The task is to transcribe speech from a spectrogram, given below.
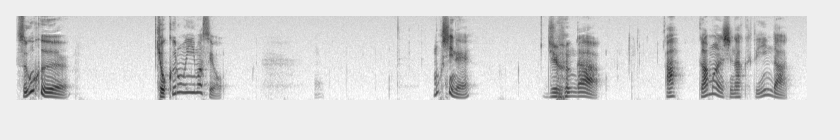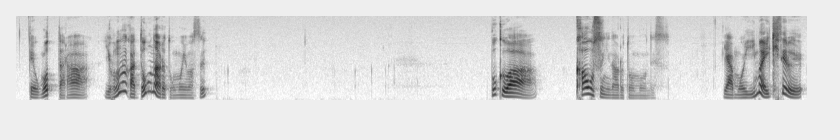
すごく極論言いますよ。もしね自分があ我慢しなくていいんだって思ったら世の中どうなると思います？僕はカオスになると思うんです。いやもう今生きてる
